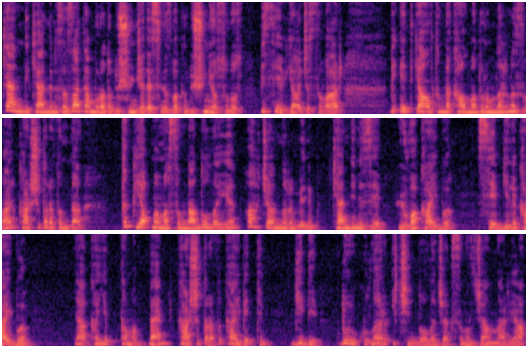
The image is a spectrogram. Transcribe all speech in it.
kendi kendinize zaten burada düşüncedesiniz bakın düşünüyorsunuz. Bir sevgi acısı var bir etki altında kalma durumlarınız var. Karşı tarafında tık yapmamasından dolayı ah canlarım benim kendinizi yuva kaybı sevgili kaybı ya kayıp tamam ben karşı tarafı kaybettim gibi duygular içinde olacaksınız canlar ya.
